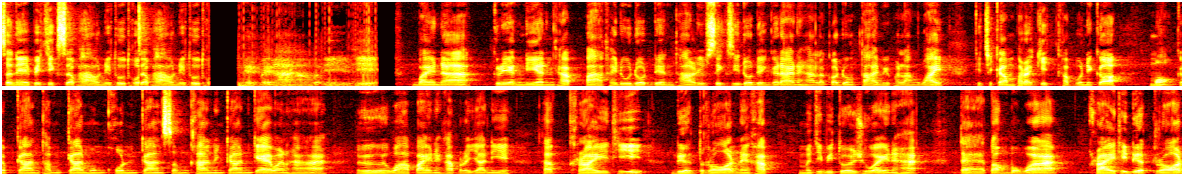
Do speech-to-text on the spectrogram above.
เสน่ห์พิจิกเสื้อผ้านี่ทูโทนเสื้อผ้านี่ทูโทนเด็ดใบหน้าครับวันนี้อยู่ที่ใบหน้าเกลี้ยงเนียนครับปากให้ดูโดดเด่นทาลิปสติกสีโดดเด่นก็ได้นะฮะแล้วก็ดวงตาให้มีพลังไว้กิจกรรมภารกิจครับวันนี้ก็เหมาะกับการทำการมงคลการสำคัญในการแก้ปัญหาเออว่าไปนะครับ ระยะนี้ถ้าใครที่เดือดร้อนนะครับ มันจะมีตัวช่วยนะฮะแต่ต้องบอกว่าใครที่เดือดร้อน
